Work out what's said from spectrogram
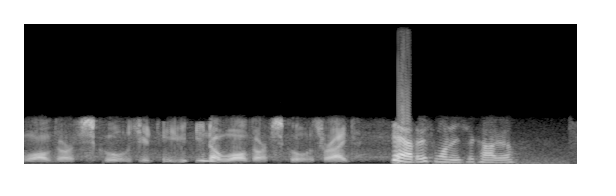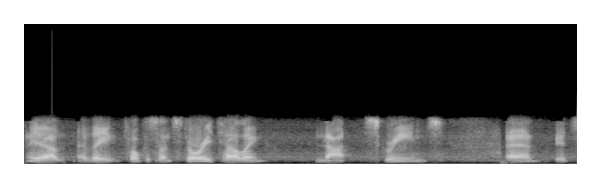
Waldorf schools. You, you you know Waldorf schools, right? Yeah, there's one in Chicago. Yeah, they focus on storytelling, not screens, and it's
